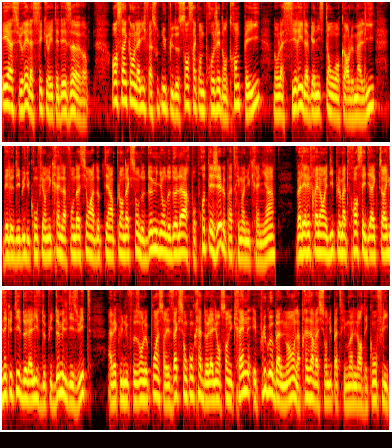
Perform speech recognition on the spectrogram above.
et assurer la sécurité des œuvres. En cinq ans, l'ALIF a soutenu plus de 150 projets dans 30 pays, dont la Syrie, l'Afghanistan ou encore le Mali. Dès le début du conflit en Ukraine, la Fondation a adopté un plan d'action de 2 millions de dollars pour protéger le patrimoine ukrainien. Valérie Fréland est diplomate français et directeur exécutif de l'ALIF depuis 2018. Avec lui, nous faisons le point sur les actions concrètes de l'Alliance en Ukraine et plus globalement la préservation du patrimoine lors des conflits.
